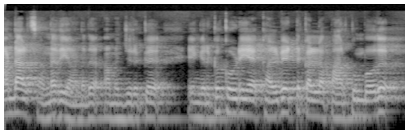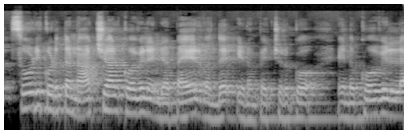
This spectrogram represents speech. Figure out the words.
ஆண்டாள் சன்னதியானது அமைஞ்சிருக்கு. இங்கே இருக்கக்கூடிய கல்வெட்டுக்களில் பார்க்கும் போது சூடி கொடுத்த நாச்சியார் கோவில் என்ற பெயர் வந்து இடம்பெற்றிருக்கும் இந்த கோவிலில்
